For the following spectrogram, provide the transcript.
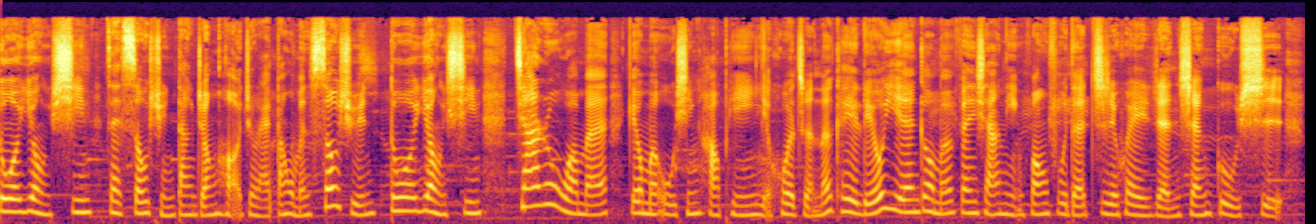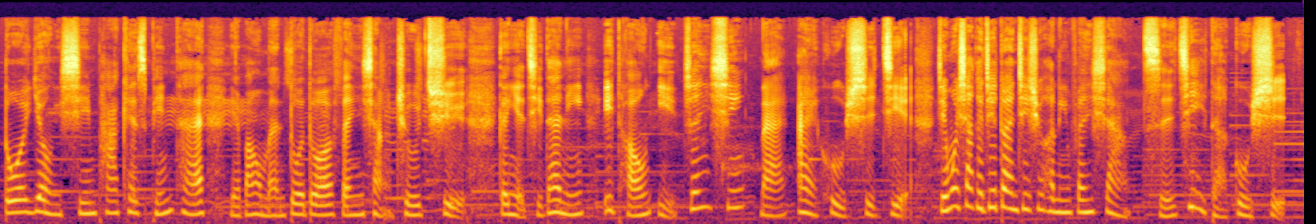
多用心，在搜寻当中吼，就来帮我们搜寻多用心，加入我们，给我们五星好评，也或者呢可以留言跟我们分享您丰富的智慧人生故事。多用心 Podcast 平台也帮我们多多分享出去，更也期待您一同以真心来爱护世界。节目下个阶段继续和您分享慈济的故事。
